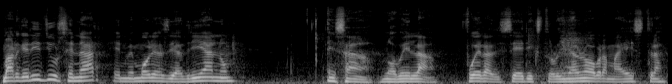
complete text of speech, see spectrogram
Marguerite Yourcenar, en Memorias de Adriano, esa novela fuera de serie, extraordinaria, obra maestra,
